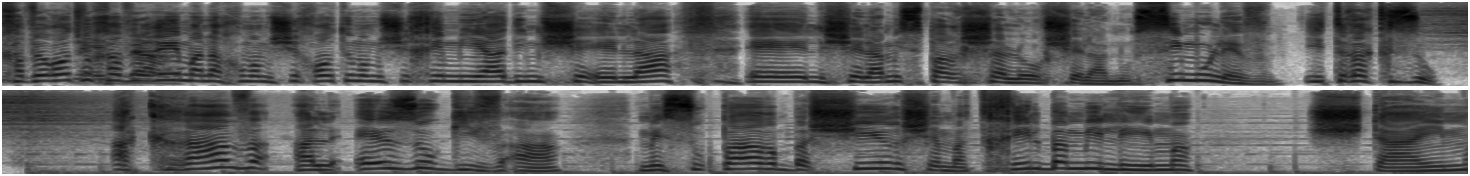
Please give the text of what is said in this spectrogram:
חברות. וחברים, אנחנו ממשיכות וממשיכים מיד עם שאלה, אה, לשאלה מספר שלוש שלנו. שימו לב, התרכזו. הקרב על איזו גבעה מסופר בשיר שמתחיל במילים שתיים,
